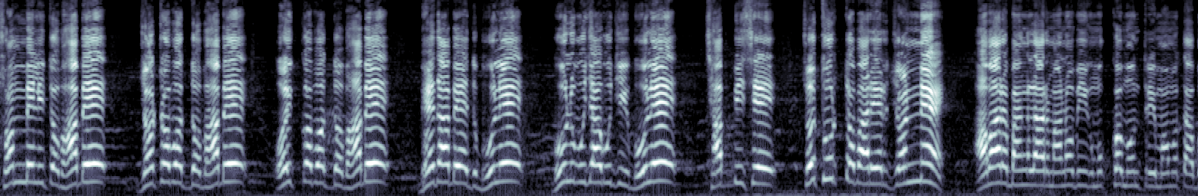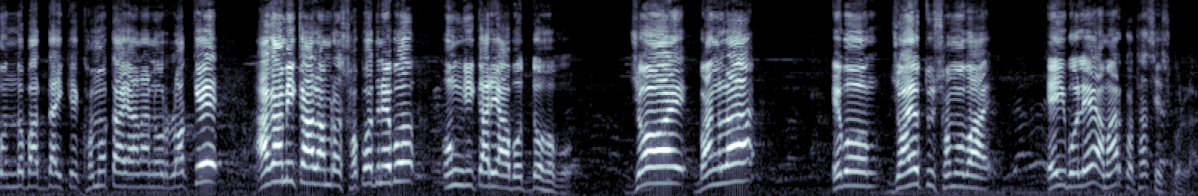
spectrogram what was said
সম্মিলিতভাবে, জটবদ্ধভাবে, ঐক্যবদ্ধভাবে, ভেদাভেদ ভুলে, ভুল বুঝাবুঝি ভুলে ছাব্বিশে চতুর্থবারের জন্যে আবার বাংলার মানবিক মুখ্যমন্ত্রী মমতা বন্দ্যোপাধ্যায়কে ক্ষমতায় আনানোর লক্ষ্যে আগামীকাল আমরা শপথ নেব, অঙ্গীকারে আবদ্ধ হব। জয় বাংলা এবং জয়তু সমবায়। এই বলে আমার কথা শেষ করলাম।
